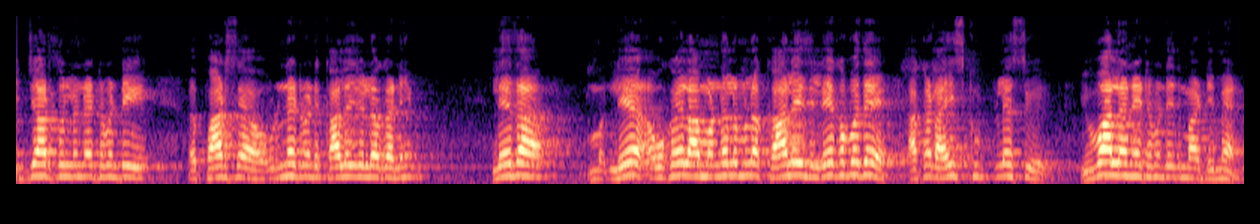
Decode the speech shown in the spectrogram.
విద్యార్థులు ఉన్నటువంటి పాఠశా ఉన్నటువంటి కాలేజీలో కానీ లేదా లే ఒకవేళ ఆ మండలంలో కాలేజీ లేకపోతే అక్కడ హై స్కూల్ ప్లస్ ఇవ్వాలనేటువంటిది మా డిమాండ్.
